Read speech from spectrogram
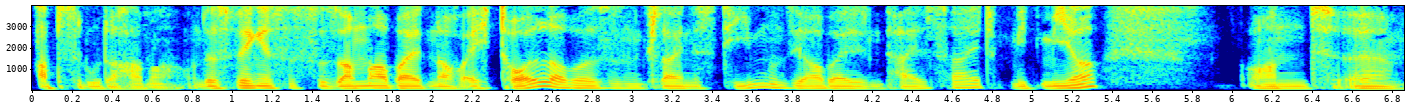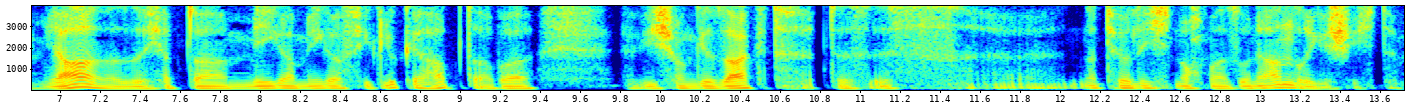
absoluter Hammer. Und deswegen ist das Zusammenarbeiten auch echt toll, aber es ist ein kleines Team und sie arbeitet in Teilzeit mit mir. Und äh, ja, also ich habe da mega, mega viel Glück gehabt, aber wie schon gesagt, das ist äh, natürlich nochmal so eine andere Geschichte.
